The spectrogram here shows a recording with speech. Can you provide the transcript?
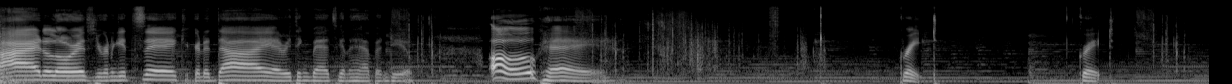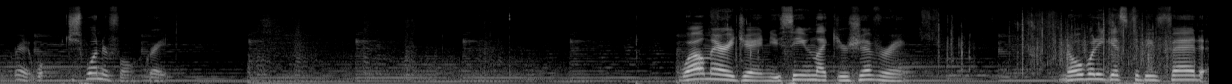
Bye, Dolores. You're gonna get sick. You're gonna die. Everything bad's gonna happen to you. Oh, okay. Great. Great. Great. Well, just wonderful. Great. Well, Mary Jane, you seem like you're shivering. Nobody gets to be fed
